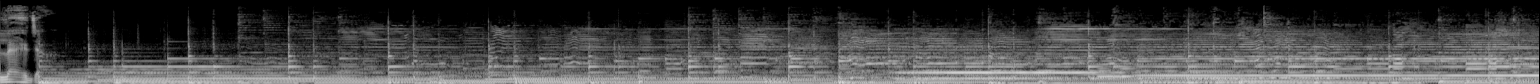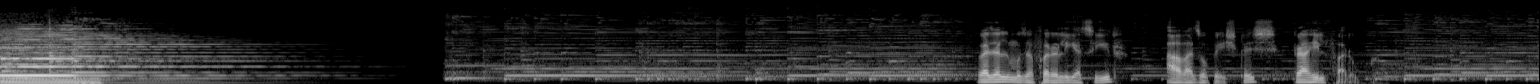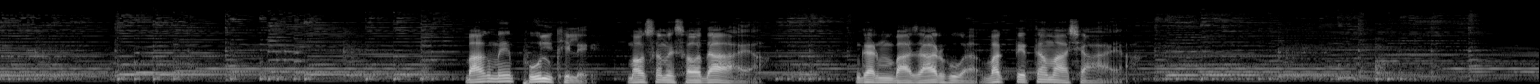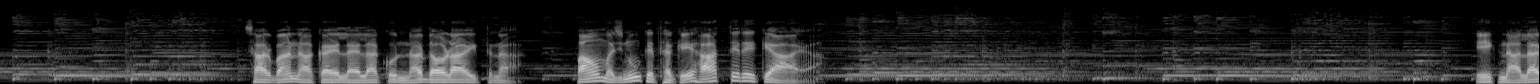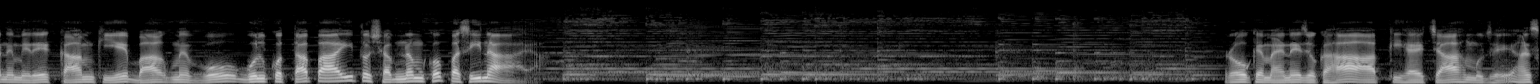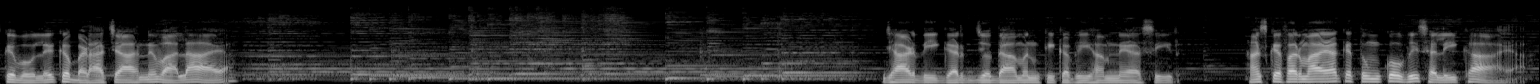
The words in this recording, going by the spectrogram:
لہجہ۔ غزل مظفر علی اسیر آواز و پیشکش راہیل فاروق۔ باغ میں پھول کھلے، موسم سودا آیا۔ گرم بازار ہوا، وقت تماشا آیا۔ ساربان آقا لیلا کو نہ دوڑا اتنا۔ پاؤں مجنو کے تھکے، ہاتھ تیرے کیا آیا؟ ایک نالا نے میرے کام کیے، باغ میں وہ گل کو تپ آئی تو شبنم کو پسینہ آیا۔ رو کے میں نے جو کہا، آپ کی ہے چاہ، مجھے ہنس کے بولے کہ بڑا چاہنے والا آیا۔ جھاڑ دی گرد جو دامن کی کبھی ہم نے اسیر۔ ہنس کے فرمایا کہ تم کو بھی سلیقہ آیا۔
